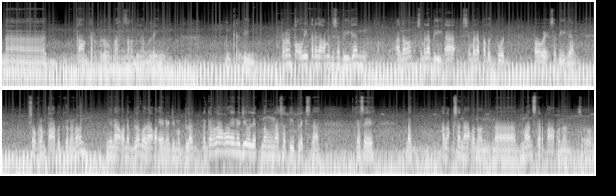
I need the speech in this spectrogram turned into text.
Nag counterflow pa sa kabilang lane. Ang galing. Parang pauwi talaga kami doon sa Bigan Ano? Simula, big, ah, simula pagudpod Pauwi sa Bigan Sobrang pagod ko na noon hindi na ako nag-vlog, wala akong energy mag-vlog. Nagkaroon ako energy ulit nung nasa T-Plex na kasi nag-alaksa na ako noon, nag-monster pa ako noon. So,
